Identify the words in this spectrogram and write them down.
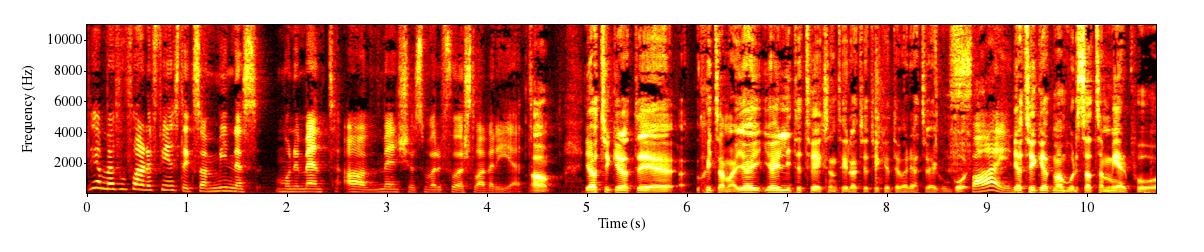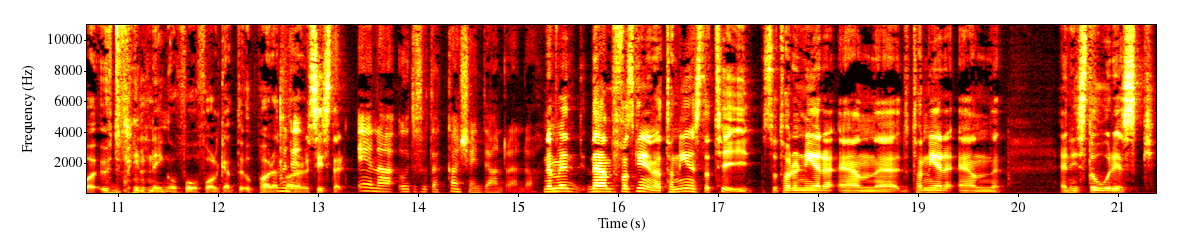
ja, men fortfarande finns liksom minnesmonument av människor som varit för slaveriet. Ja, jag tycker att det är, skitsamma, jag, jag är lite tveksam till att jag tycker att det var rätt väg att gå. Fine. Jag tycker att man borde satsa mer på utbildning och få folk att upphöra att vara rasister. Ena utesluter kanske inte andra ändå. Nej men, nej, fast grejen är, att ta ner en staty, så tar du ner en, eh, du tar ner en, en historisk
